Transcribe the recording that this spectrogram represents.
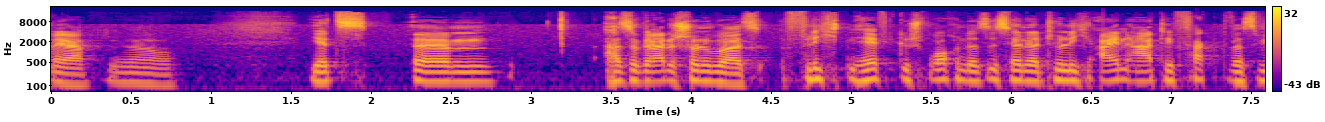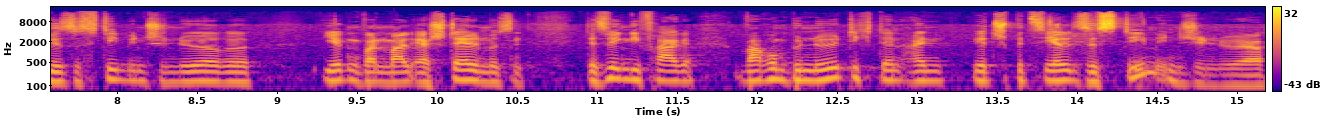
Ja, genau. Jetzt ähm, hast du gerade schon über das Pflichtenheft gesprochen. Das ist ja natürlich ein Artefakt, was wir Systemingenieure irgendwann mal erstellen müssen. Deswegen die Frage, warum benötigt denn ein jetzt speziell Systemingenieur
